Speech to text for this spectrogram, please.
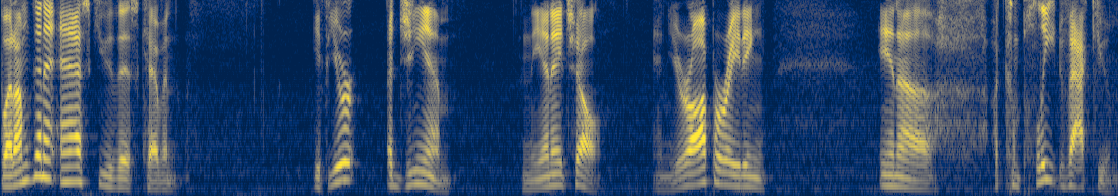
But I'm going to ask you this, Kevin. If you're a GM in the NHL and you're operating in a, a complete vacuum,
